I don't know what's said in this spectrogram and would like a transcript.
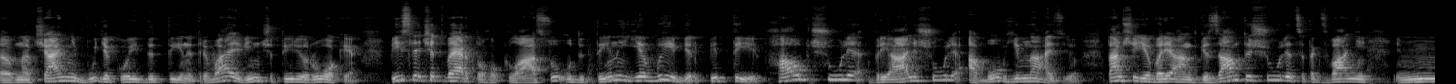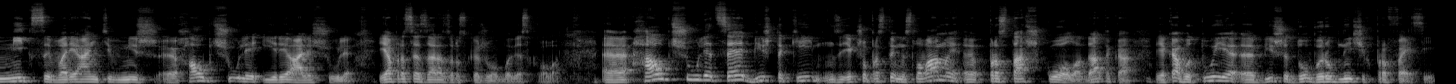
е, в навчанні будь-якої дитини. Триває він 4 роки. Після 4 класу у дитини є вибір піти в Хауптшуле, в Реальшуле або в гімназію. Там ще є варіант Гезамтешуле, це так звані мікси варіантів між е, Хауптшуле і Реальшуле. Я про це зараз розкажу обов'язково. Е, це більш такий, якщо простими словами, е, проста школа, да, така, яка готує е, більше до виробничих професій.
